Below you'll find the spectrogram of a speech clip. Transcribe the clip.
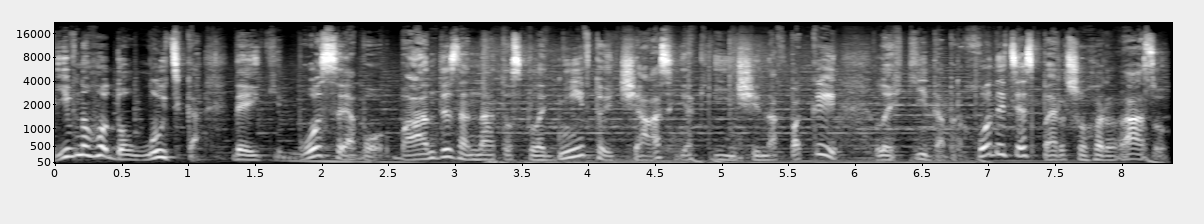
рівного до Луцька. Деякі боси або банди занадто складні в той час, як інші навпаки, легкі та проходяться з першого разу.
